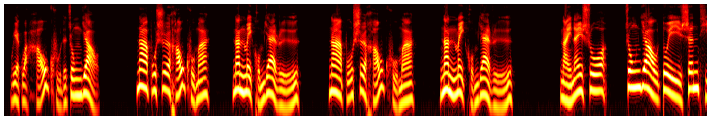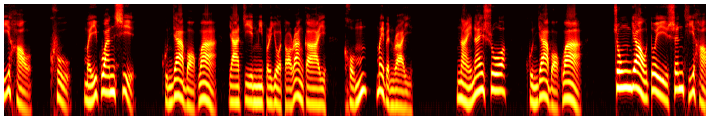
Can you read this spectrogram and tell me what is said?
ๆ เรียกว่าเขาขู่的中药那不是好苦吗นั่นไม่ขมแย่หรือ那不是好苦吗นั่นไม่ขมแย่หรือ 奶奶说中药对身体好苦 เหม่กวนชี่ คุณย่าบอกว่า ยาจีนมีประโยชน์ต่อร่างกาย ขมไม่เป็นไรไหนนายชัวคุณย่าบอกว่าจงเย่าด้วยเส้นทีเห่า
